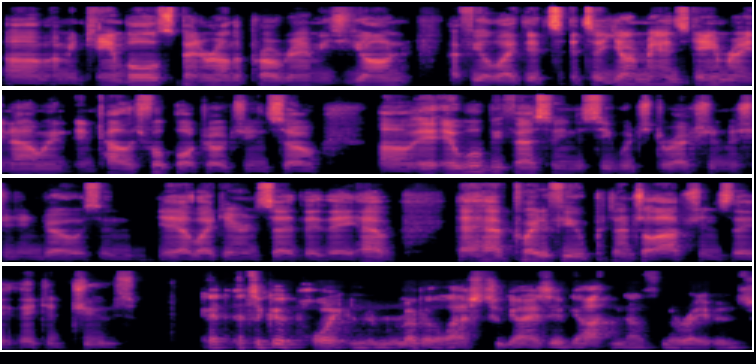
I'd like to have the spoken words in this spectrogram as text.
um, I mean, Campbell's been around the program. He's young. I feel like it's it's a young man's game right now in, in college football coaching. So. Uh, it, it, will be fascinating to see which direction Michigan goes. And yeah, like Aaron said, they, they have they have quite a few potential options they, they could choose. It, it's a good point. And remember, the last two guys they've gotten out from the Ravens,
